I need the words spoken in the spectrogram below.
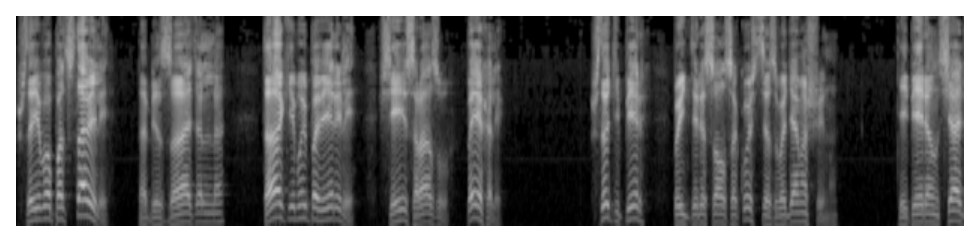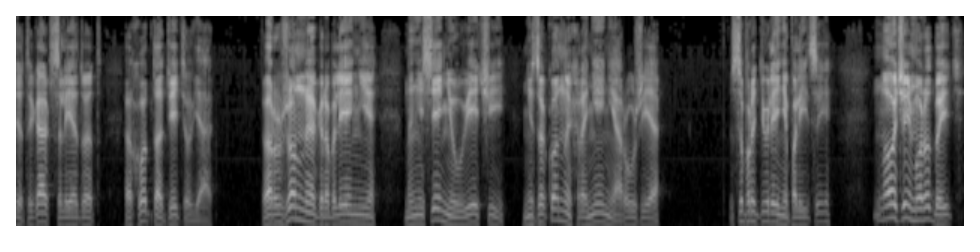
«Что его подставили?» «Обязательно. Так ему и поверили. Все и сразу. Поехали». «Что теперь?» — поинтересовался Костя, заводя машину. «Теперь он сядет и как следует», — охотно ответил я. «Вооруженное ограбление, нанесение увечий, незаконное хранение оружия, сопротивление полиции. Ну, очень может быть.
